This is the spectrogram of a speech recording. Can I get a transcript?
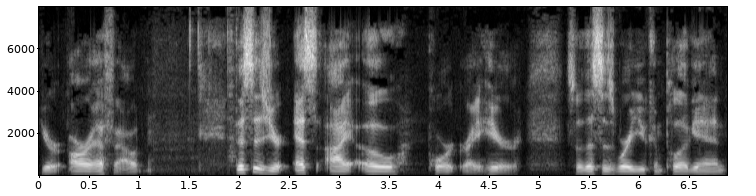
your RF out. This is your SIO port right here. So this is where you can plug in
